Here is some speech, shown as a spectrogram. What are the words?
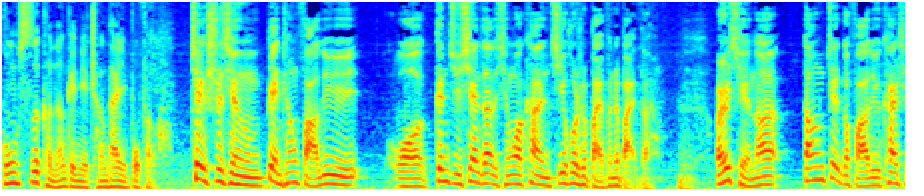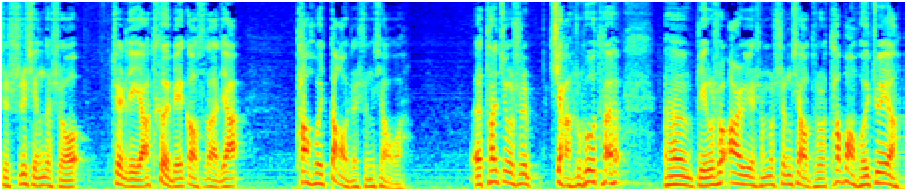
公司可能给你承担一部分了。这个事情变成法律，我根据现在的情况看，几乎是百分之百的。而且呢，当这个法律开始实行的时候，这里要特别告诉大家，它会倒着生效啊。呃，他就是假如他，嗯、呃，比如说二月什么生效的时候，他往回追啊。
